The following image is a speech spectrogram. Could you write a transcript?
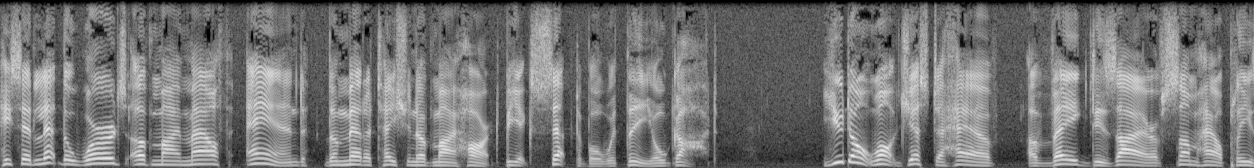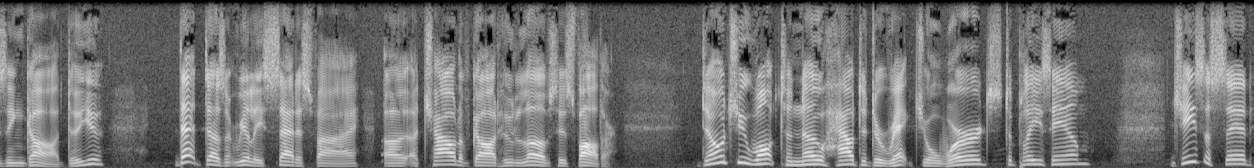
He said, Let the words of my mouth and the meditation of my heart be acceptable with thee, O God. You don't want just to have a vague desire of somehow pleasing God, do you? That doesn't really satisfy a, a child of God who loves his Father. Don't you want to know how to direct your words to please Him? Jesus said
